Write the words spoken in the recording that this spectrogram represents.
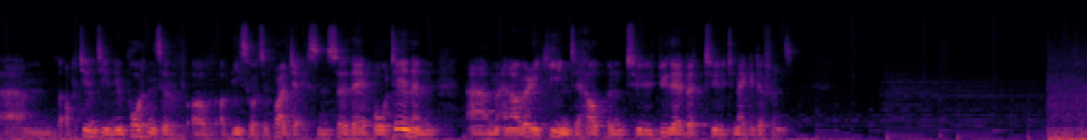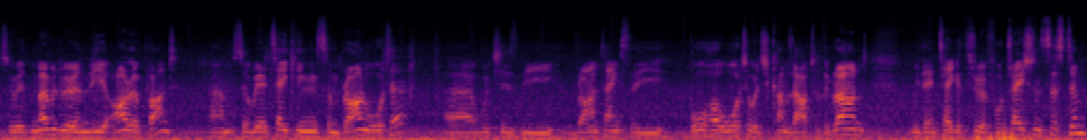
um, the opportunity and the importance of, of, of, these sorts of projects. And so they've bought in and, um, and are very keen to help and to do their bit to, to make a difference. So at the moment we're in the RO plant. Um, so we're taking some brown water uh, which is the brown tanks, the borehole water which comes out of the ground. We then take it through a filtration system,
